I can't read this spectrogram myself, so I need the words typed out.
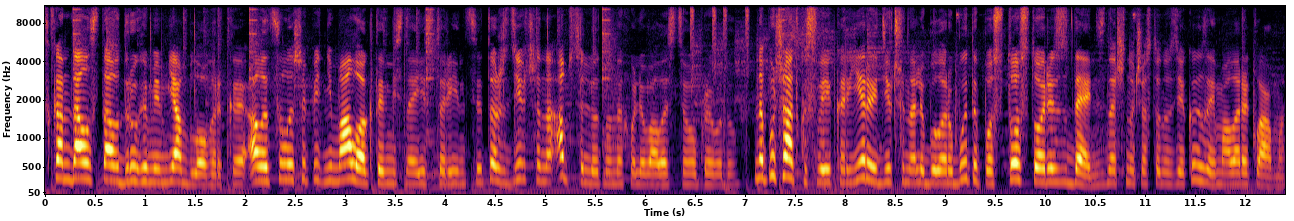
Скандал став другим ім'ям блогерки, але це лише піднімало активність на її сторінці. Тож дівчина абсолютно не хвилювалася з цього приводу. На початку своєї кар'єри дівчина любила робити по 100 сторіз в день, значну частину з яких займала реклама.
